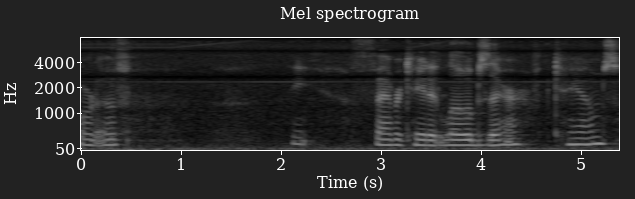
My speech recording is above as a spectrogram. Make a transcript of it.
sort of the fabricated lobes there, for the cams.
